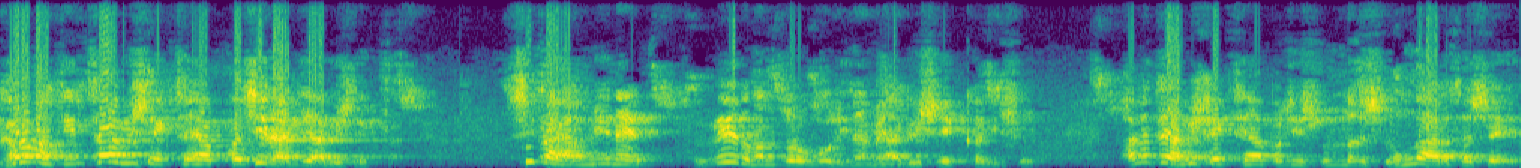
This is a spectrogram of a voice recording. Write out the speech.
ઘરમાં તીર્થાભિષેક થયા પછી રાજ્યાભિષેક થશે. સીતારામજીને વેદ મંત્રો બોલીને અમે અભિષેક કરીશું. અને તે અભિષેક થયા પછી સુંદર શૃંગાર થશે.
